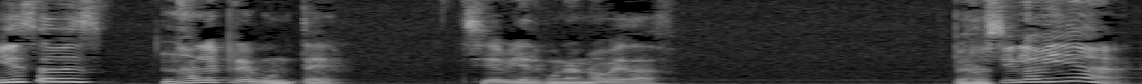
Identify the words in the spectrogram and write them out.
Y esta vez no le pregunté si había alguna novedad. Pero sí la había.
